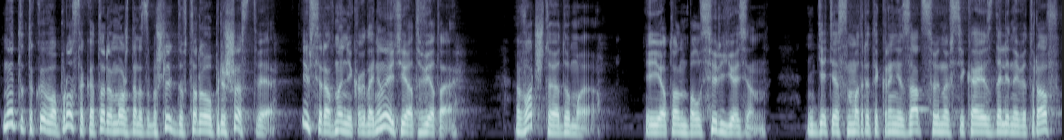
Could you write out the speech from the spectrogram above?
но это такой вопрос, о котором можно размышлять до второго пришествия, и все равно никогда не найти ответа. Вот что я думаю. Её тон был серьёзен. Дети смотрят экранизацию «Навсека из Долины Ветров»,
